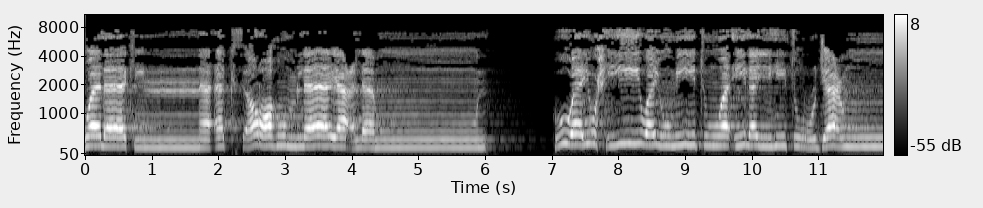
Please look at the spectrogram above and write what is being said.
ولكن اكثرهم لا يعلمون هو يحيي ويميت واليه ترجعون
